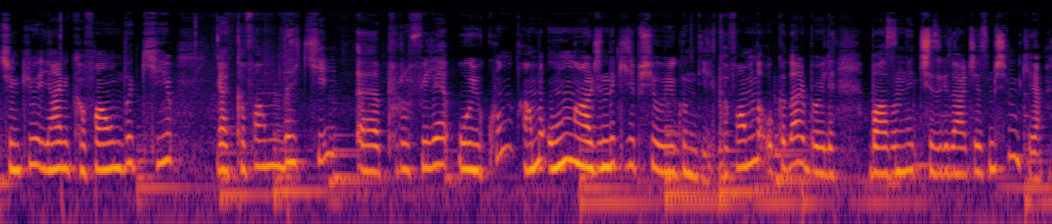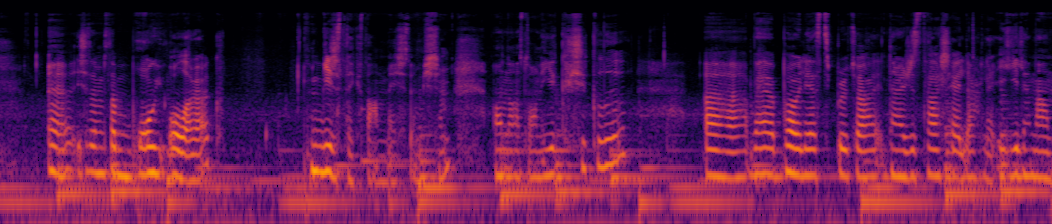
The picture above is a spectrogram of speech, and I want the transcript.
Çünkü yani kafamdaki ya kafamdaki e, profile uygun ama onun haricindeki hiçbir şey uygun değil. Kafamda o kadar böyle bazı net çizgiler çizmişim ki e, işte mesela boy olarak 1.85 demişim. Ondan sonra yakışıklı ve böyle spiritüel, enerjisel şeylerle ilgilenen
